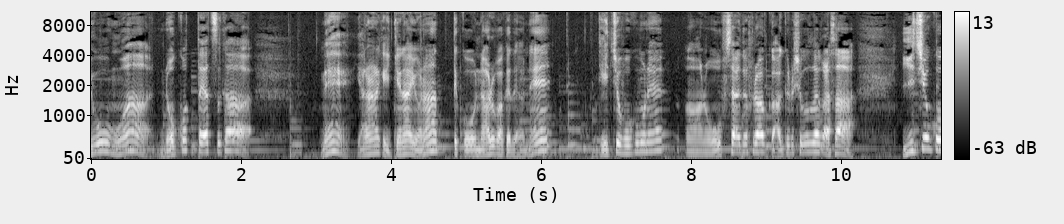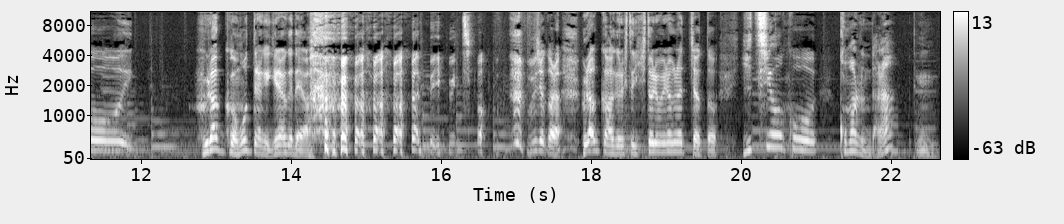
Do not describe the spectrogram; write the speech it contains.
業務は残ったやつがねやらなきゃいけないよなってこうなるわけだよねで一応僕もねあのオフサイドフラッグ開ける仕事だからさ一応こうフラッグを持ってなきゃいけないわけだよ。で、うちの部署からフラッグ上げる人一人もいなくなっちゃうと、一応こう、困るんだな。うん。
